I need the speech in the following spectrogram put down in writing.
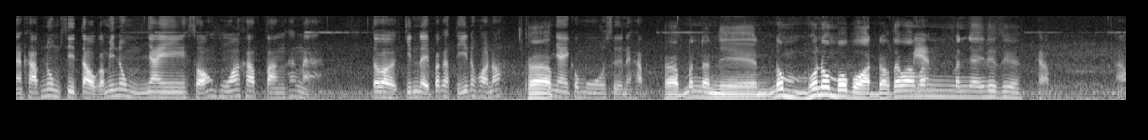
นะครับนุ่มสีเต่ากับมีนุ่มใหญ่สองหัวครับฟังข้างหน้า แต่ว่ากินได้ปกตินะพอเนาะครับใหญ่กว่าหมูซื้อนะครับ ครับ มันอันนี้นมหัวนมบ่บอดดอกแต่ว่าแม่มันนมันใหญ่ซื่อเอา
